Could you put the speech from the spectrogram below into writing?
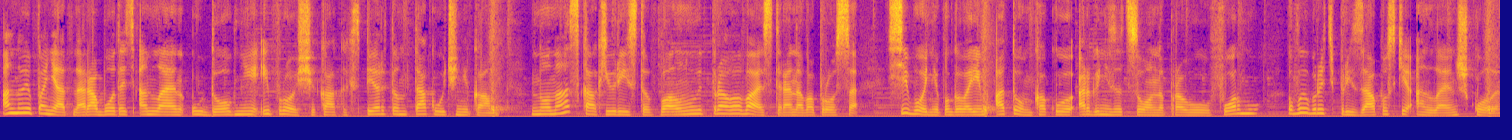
Оно и понятно, работать онлайн удобнее и проще как экспертам, так и ученикам. Но нас, как юристов, волнует правовая сторона вопроса. Сегодня поговорим о том, какую организационно-правовую форму выбрать при запуске онлайн-школы.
